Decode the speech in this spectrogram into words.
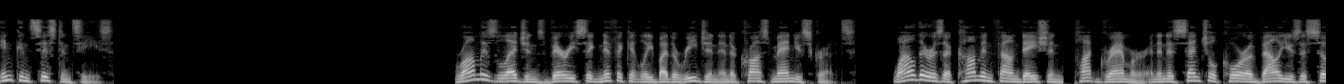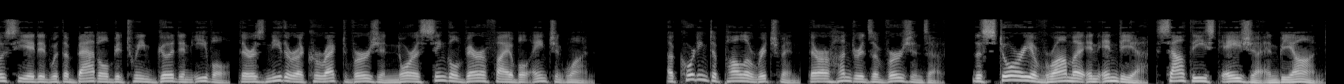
Inconsistencies Rama's legends vary significantly by the region and across manuscripts. While there is a common foundation, plot grammar and an essential core of values associated with a battle between good and evil, there is neither a correct version nor a single verifiable ancient one. According to Paula Richman, there are hundreds of versions of the story of Rama in India, Southeast Asia and beyond.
